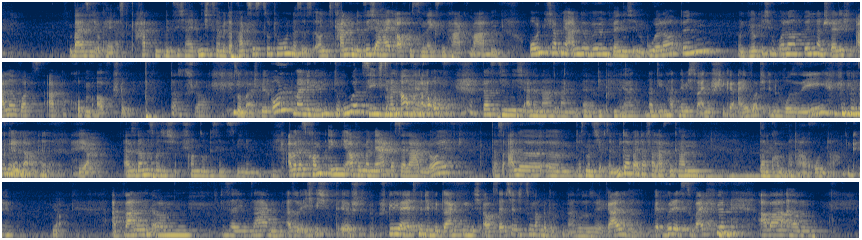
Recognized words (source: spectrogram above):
weiß ich, okay, das hat mit Sicherheit nichts mehr mit der Praxis zu tun. Das ist, und kann mit Sicherheit auch bis zum nächsten Tag warten. Und ich habe mir angewöhnt, wenn ich im Urlaub bin, und wirklich im Urlaub bin, dann stelle ich alle WhatsApp-Gruppen auf Stumm. Das ist schlau. Zum Beispiel. Und meine geliebte Uhr ziehe ich dann auch auf, dass die nicht alle Nase lang äh, vibriert. Ja, Nadine hat nämlich so eine schicke iWatch in Rosé. genau. Ja. Also da muss man sich schon so ein bisschen zwingen. Aber das kommt irgendwie auch, wenn man merkt, dass der Laden läuft, dass alle, ähm, dass man sich auf seine Mitarbeiter verlassen kann, dann kommt man da auch runter. Okay. Ja ab wann, ähm, wie soll ich denn sagen? Also ich, ich äh, spiele ja jetzt mit dem Gedanken, mich auch selbstständig zu machen. Also ist ja egal, würde jetzt zu weit führen. Aber ähm,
